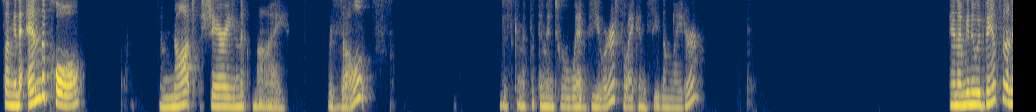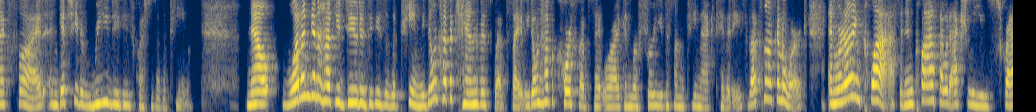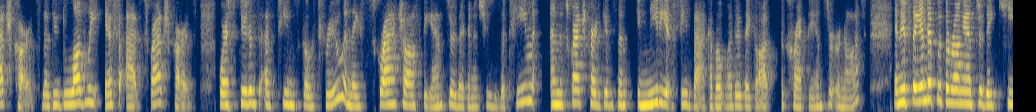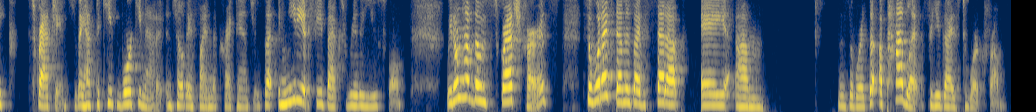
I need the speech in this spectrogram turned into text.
So I'm going to end the poll. I'm not sharing my results. I'm just going to put them into a web viewer so I can see them later. And I'm going to advance to the next slide and get you to redo these questions as a team. Now, what I'm going to have you do to do these as a team, we don't have a Canvas website. We don't have a course website where I can refer you to some team activity. So that's not going to work. And we're not in class. And in class, I would actually use scratch cards. So these lovely if at scratch cards where students as teams go through and they scratch off the answer they're going to choose as a team. And the scratch card gives them immediate feedback about whether they got the correct answer or not. And if they end up with the wrong answer, they keep scratching. So they have to keep working at it until they find the correct answers. That immediate feedback is really useful. We don't have those scratch cards. So what I've done is I've set up a, um, what is the word, a Padlet for you guys to work from.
